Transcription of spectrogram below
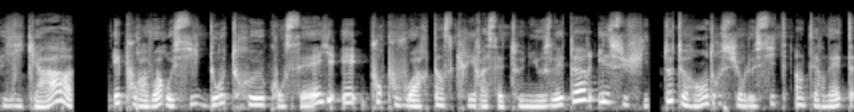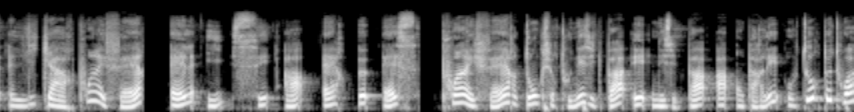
l'ICAR et pour avoir aussi d'autres conseils. Et pour pouvoir t'inscrire à cette newsletter, il suffit de te rendre sur le site internet licar.fr, L-I-C-A-R-E-S.fr. Donc surtout n'hésite pas et n'hésite pas à en parler autour de toi,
